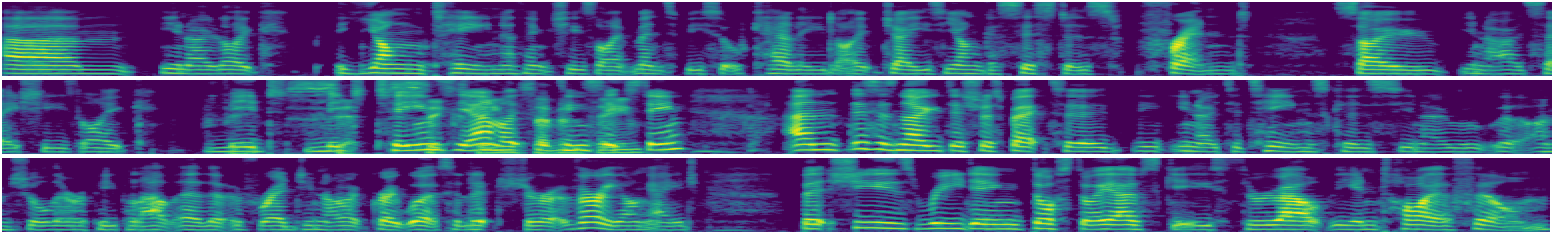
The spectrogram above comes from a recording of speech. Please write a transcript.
um, you know, like a young teen. I think she's like meant to be sort of Kelly, like Jay's younger sister's friend. So you know, I'd say she's like mid mid teens, yeah, like 15, 17. 16. And this is no disrespect to you know to teens because you know I'm sure there are people out there that have read you know like great works of literature at a very young age, but she is reading Dostoevsky throughout the entire film,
